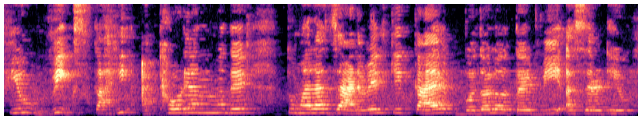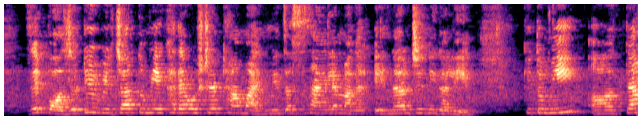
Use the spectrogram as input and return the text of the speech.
फ्यू वीक्स काही आठवड्यांमध्ये तुम्हाला जाणवेल की काय बदल होतं आहे बी असर्टिव्ह जे पॉझिटिव्ह विचार तुम्ही एखाद्या गोष्टीत ठाम आहे मी जसं सांगितलं मागे एनर्जी निघाली आहे की तुम्ही त्या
